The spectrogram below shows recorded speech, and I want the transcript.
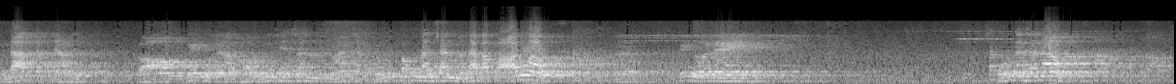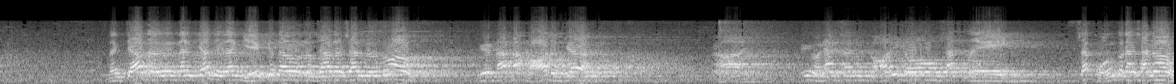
mình đáp chấp nhận. Còn cái người nào thọ hưởng sẽ sanh mà sắc hưởng không đang sanh mình đáp bác bỏ đúng không? À, cái người này sắc hưởng đang sanh đang chết rồi đang chết thì đang diệt chứ đâu, làm sao đang sanh được, đúng không? Cái đã bác bỏ được chưa? Rồi, cái người đang sanh cõi vô sách này. Sắc quẩn có đang sanh không?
